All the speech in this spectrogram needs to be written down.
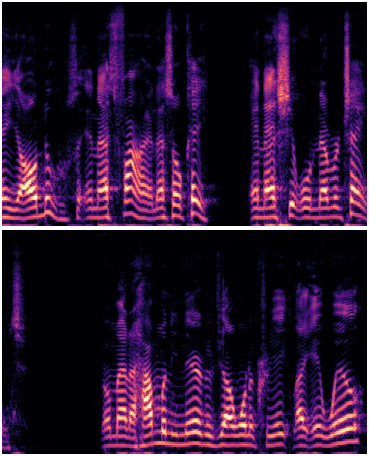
And y'all do. So, and that's fine. That's okay. And that shit will never change. No matter how many narratives y'all want to create, like it will,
